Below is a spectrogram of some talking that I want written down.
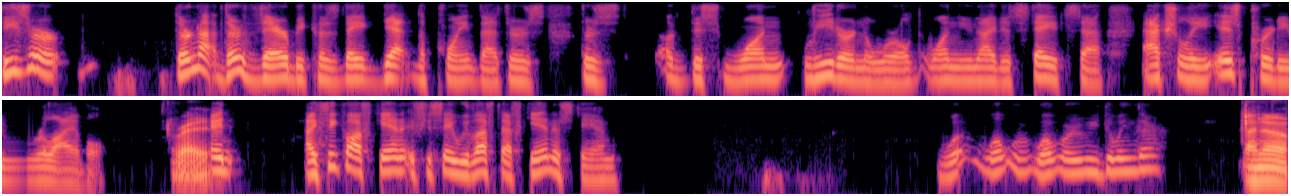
These are they're not they're there because they get the point that there's there's a, this one leader in the world, one United States that actually is pretty reliable. Right. And I think Afghan. If you say we left Afghanistan, what what what were we doing there? I know.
